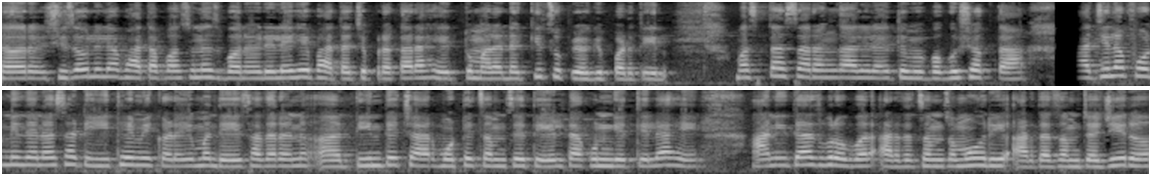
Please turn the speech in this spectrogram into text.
तर शिजवलेल्या भातापासूनच बनवलेले हे भाताचे प्रकार आहेत तुम्हाला नक्कीच उपयोगी पडतील. मस्त असा रंग आलेला आहे तुम्ही बघू शकता. भाजीला फोडणी देण्यासाठी इथे मी कढईमध्ये साधारण तीन ते चार मोठे चमचे तेल टाकून घेतलेले आहे. आणि त्याचबरोबर अर्धा चमचा मोहरी अर्धा चमचा जिरं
